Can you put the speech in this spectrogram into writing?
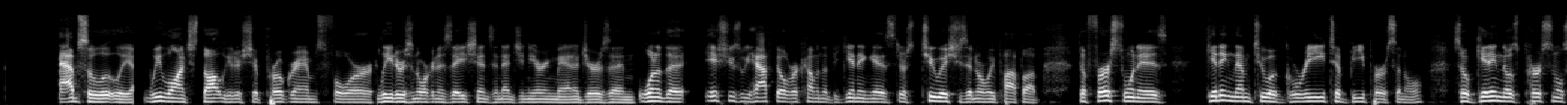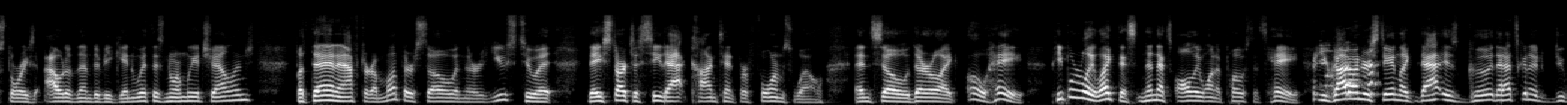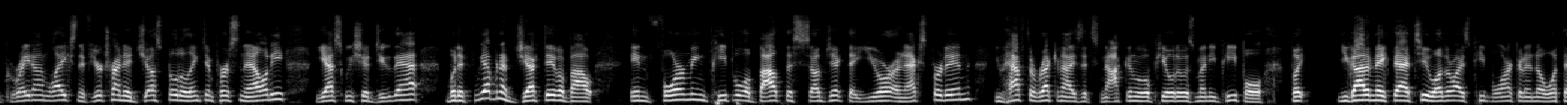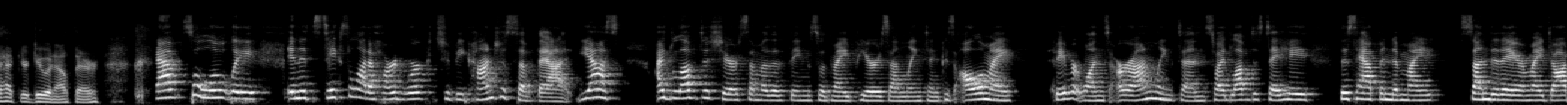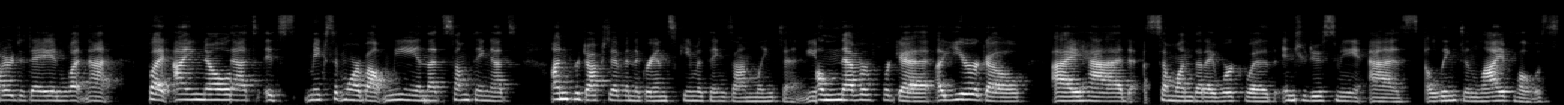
Absolutely. We launched thought leadership programs for leaders and organizations and engineering managers. And one of the issues we have to overcome in the beginning is there's two issues that normally pop up. The first one is getting them to agree to be personal. So getting those personal stories out of them to begin with is normally a challenge. But then after a month or so and they're used to it, they start to see that content performs well. And so they're like, "Oh, hey, people really like this." And then that's all they want to post. It's, "Hey, you got to understand like that is good. That's going to do great on likes and if you're trying to just build a LinkedIn personality, yes, we should do that. But if we have an objective about informing people about the subject that you're an expert in, you have to recognize it's not going to appeal to as many people, but you got to make that too. Otherwise, people aren't going to know what the heck you're doing out there. Absolutely. And it takes a lot of hard work to be conscious of that. Yes, I'd love to share some of the things with my peers on LinkedIn because all of my favorite ones are on LinkedIn. So I'd love to say, hey, this happened to my son today or my daughter today and whatnot but I know that it's makes it more about me and that's something that's unproductive in the grand scheme of things on LinkedIn. I'll never forget a year ago I had someone that I work with introduce me as a LinkedIn live host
